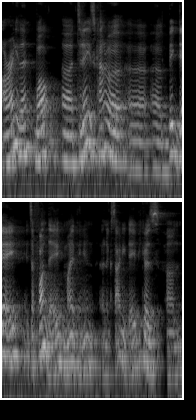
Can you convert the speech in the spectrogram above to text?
Alrighty then. Well, uh, today is kind of a, a, a, big day. It's a fun day, in my opinion, an exciting day because um,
